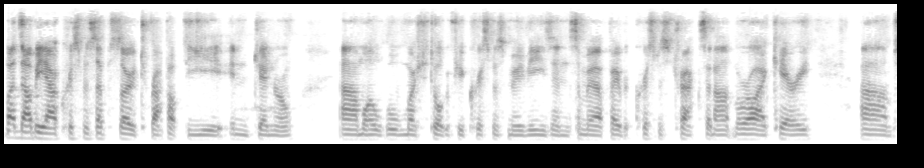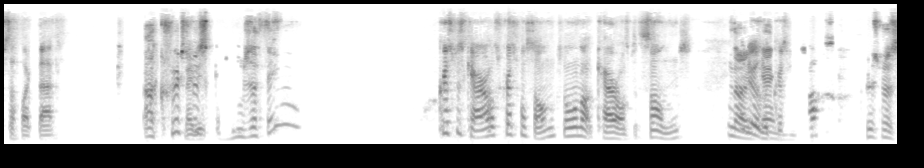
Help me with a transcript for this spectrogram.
but that'll be our Christmas episode to wrap up the year in general. Um, we'll, we'll mostly talk a few Christmas movies and some of our favorite Christmas tracks and Aunt Mariah Carey, um, stuff like that. Are Christmas games a thing? Christmas carols, Christmas songs. Well, not carols, but songs. No, games. Christmas. Christmas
